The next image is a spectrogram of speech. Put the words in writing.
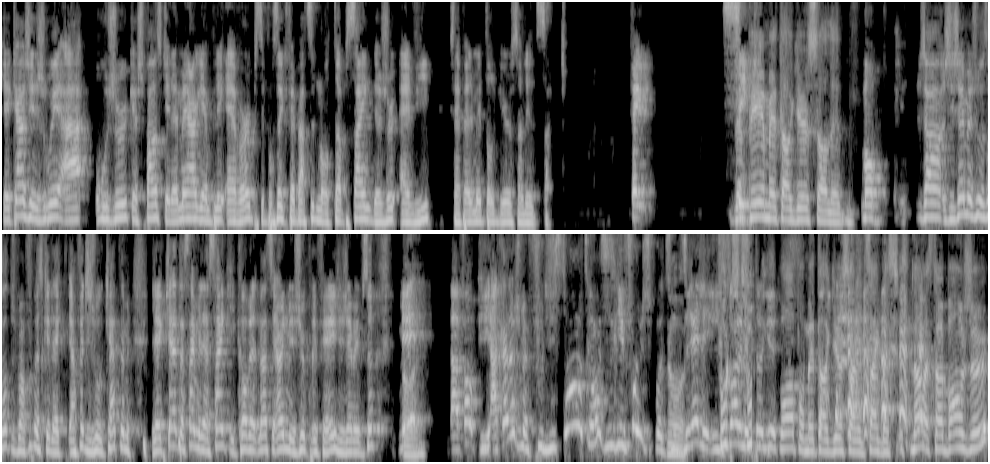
que quand j'ai joué à, au jeu que je pense que le meilleur gameplay ever, puis c'est pour ça qu'il fait partie de mon top 5 de jeux à vie, qui s'appelle Metal Gear Solid 5. Fait Le pire Metal Gear Solid. Bon, genre, j'ai jamais joué aux autres, je m'en fous parce que, le- en fait, j'ai joué au 4, là, mais le 4, le 5 et le 5 est complètement, c'est un de mes jeux préférés, j'ai jamais vu ça. Mais, Ouais. dans le fond, puis encore là, je me fous de l'histoire, tu comprends? C'est ce qui est fou, je sais pas, tu me dirais Faut l'histoire que de Metal Gear. l'histoire pour Metal Gear Solid 5. parce que- non, c'est un bon jeu.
